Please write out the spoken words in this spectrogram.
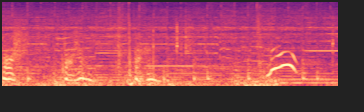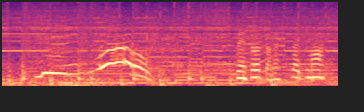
ババフンバフンうお全員揃ったね。じゃあ行きます。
